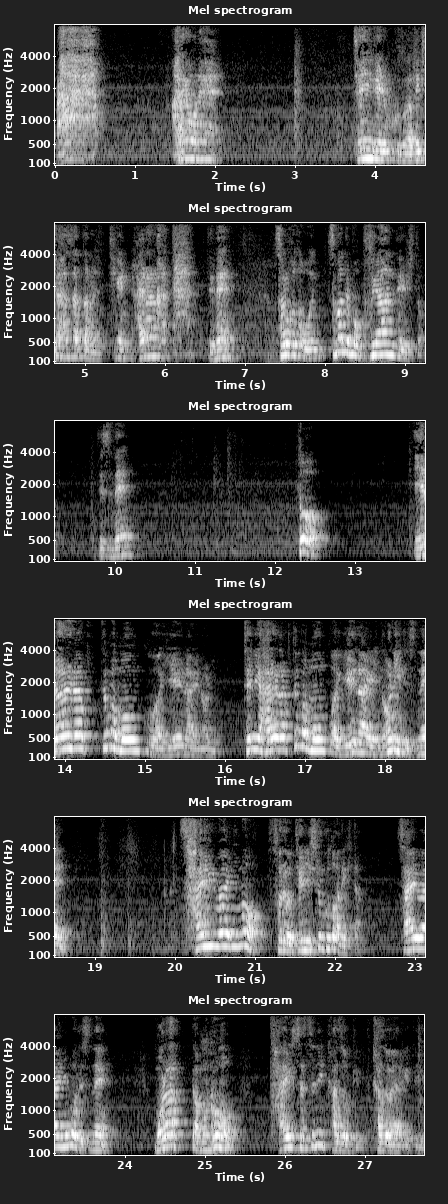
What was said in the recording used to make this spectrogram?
あああれをね手に入れることができたはずだったのに手に入らなかったってね。そのことをいつまでも悔やんでいる人ですね。と得られなくても文句は言えないのに手に入らなくても文句は言えないのにですね。幸いにもそれを手にすることができた。幸いにもですねもらったものを大切に数数え上げている。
